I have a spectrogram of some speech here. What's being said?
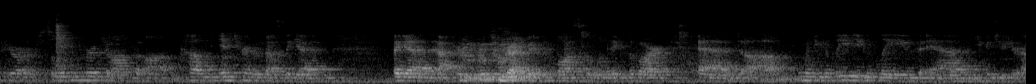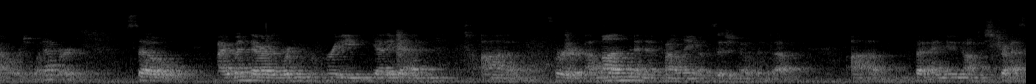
if you're still looking for a job, um, come intern with us again." Again, after you graduate from law school and take the bar, and um, when you can leave, you can leave, and you can choose your hours, whatever. So I went there, I was working for free yet again, um, for a month, and then finally a position opened up. Um, but I knew not to stress.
